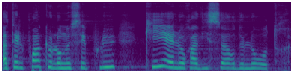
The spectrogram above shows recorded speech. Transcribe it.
à tel point que l'on ne sait plus qui est le ravisseur de l'autre.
